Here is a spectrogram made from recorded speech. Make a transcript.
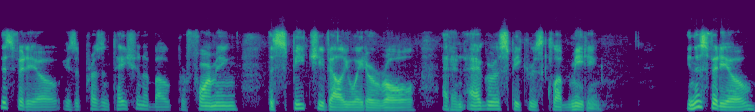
This video is a presentation about performing the speech evaluator role at an Agora Speakers Club meeting. In this video,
